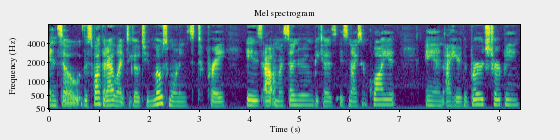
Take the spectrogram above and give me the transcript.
And so the spot that I like to go to most mornings to pray is out in my sunroom because it's nice and quiet and I hear the birds chirping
